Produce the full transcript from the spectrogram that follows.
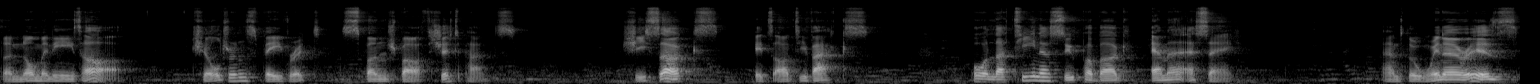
The nominees are Children's Favorite Sponge Bath Shit Pants, She Sucks, It's Anti Vax, or Latina Superbug Emma S.A. And the winner is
